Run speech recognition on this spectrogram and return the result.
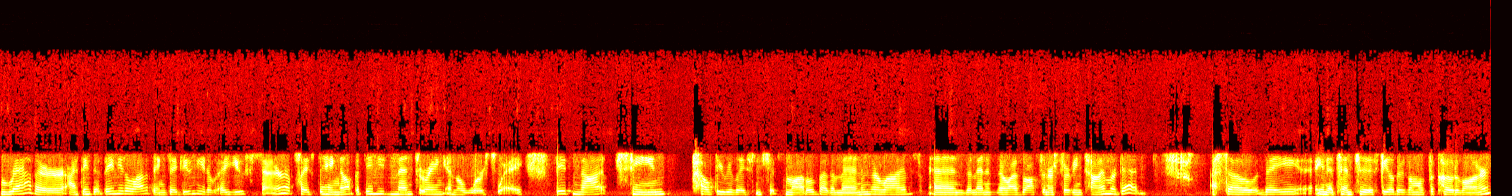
Rather, I think that they need a lot of things. They do need a, a youth center, a place to hang out, but they need mentoring in the worst way. They've not seen healthy relationships modeled by the men in their lives, and the men in their lives often are serving time or dead. So they, you know, tend to feel there's almost a code of honor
